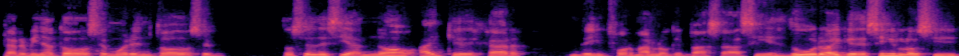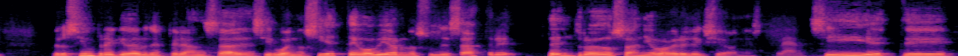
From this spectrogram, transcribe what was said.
termina todo, se mueren todos. Entonces él decía, no hay que dejar de informar lo que pasa. Si es duro, hay que decirlo, si... pero siempre hay que dar una esperanza de decir, bueno, si este gobierno es un desastre, dentro de dos años va a haber elecciones. Sí, este,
